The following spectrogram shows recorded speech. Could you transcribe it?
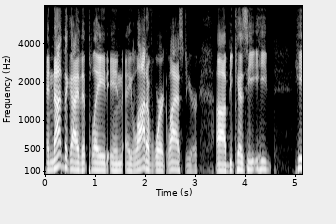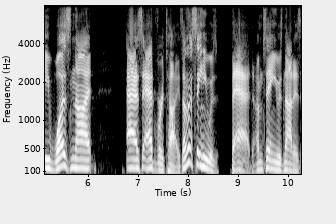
and not the guy that played in a lot of work last year uh, because he he he was not as advertised. I'm not saying he was bad. I'm saying he was not as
